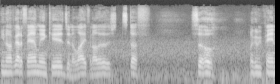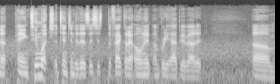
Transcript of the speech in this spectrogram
You know, I've got a family and kids and a life and all that other stuff. So I'm not gonna be paying uh, paying too much attention to this. It's just the fact that I own it. I'm pretty happy about it. Um,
